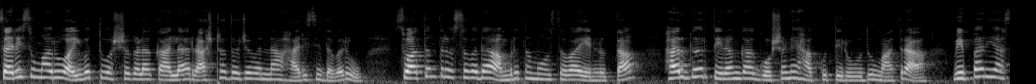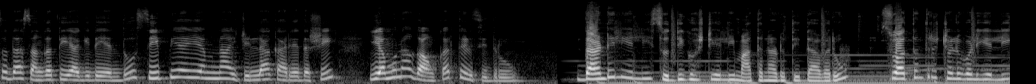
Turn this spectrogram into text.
ಸರಿಸುಮಾರು ಐವತ್ತು ವರ್ಷಗಳ ಕಾಲ ರಾಷ್ಟ್ರಧ್ವಜವನ್ನ ಹಾರಿಸಿದವರು, ಸ್ವಾತಂತ್ರ್ಯೋತ್ಸವದ ಅಮೃತ ಮಹೋತ್ಸವ ಎನ್ನುತ್ತಾ ಹರ್ಘರ್ ತಿರಂಗ ಘೋಷಣೆ ಹಾಕುತ್ತಿರುವುದು ಮಾತ್ರ ವಿಪರ್ಯಾಸದ ಸಂಗತಿಯಾಗಿದೆ ಎಂದು ಸಿಪಿಐಎಂನ ಜಿಲ್ಲಾ ಕಾರ್ಯದರ್ಶಿ ಯಮುನಾ ಗಾಂವ್ಕರ್ ತಿಳಿಸಿದರು. ದಾಂಡೇಲಿಯಲ್ಲಿ ಸುದ್ದಿಗೋಷ್ಠಿಯಲ್ಲಿ ಮಾತನಾಡುತ್ತಿದ್ದ ಅವರು, ಸ್ವಾತಂತ್ರ್ಯ ಚಳುವಳಿಯಲ್ಲಿ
